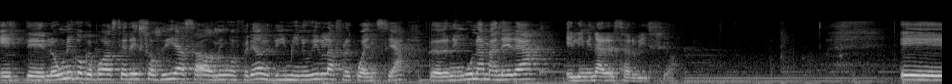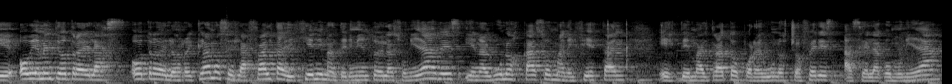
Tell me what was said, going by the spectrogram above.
Este, lo único que puedo hacer esos días, sábado, domingo, feriados, es disminuir la frecuencia, pero de ninguna manera eliminar el servicio. Eh, obviamente otra de, los reclamos es la falta de higiene y mantenimiento de las unidades y en algunos casos manifiestan este, maltrato por algunos choferes hacia la comunidad.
